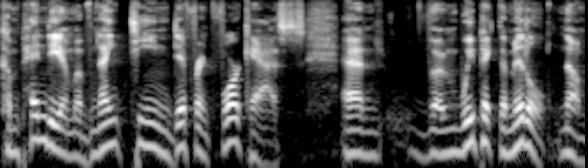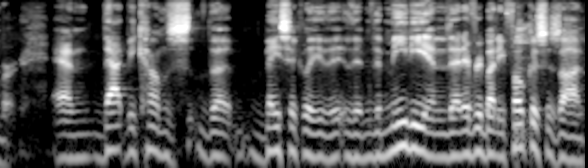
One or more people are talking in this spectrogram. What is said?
compendium of 19 different forecasts, and the, we pick the middle number and that becomes the basically the, the, the, median that everybody focuses on.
